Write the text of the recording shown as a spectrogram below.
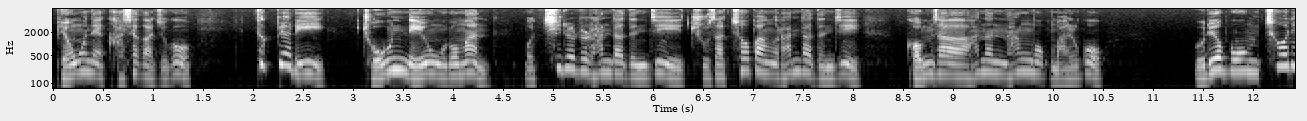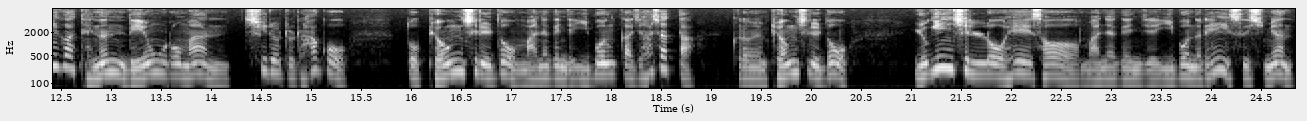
병원에 가셔가지고 특별히 좋은 내용으로만 뭐 치료를 한다든지 주사 처방을 한다든지 검사하는 항목 말고 의료보험 처리가 되는 내용으로만 치료를 하고 또 병실도 만약에 이제 입원까지 하셨다 그러면 병실도 6인실로 해서 만약에 이제 입원을 해 있으시면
